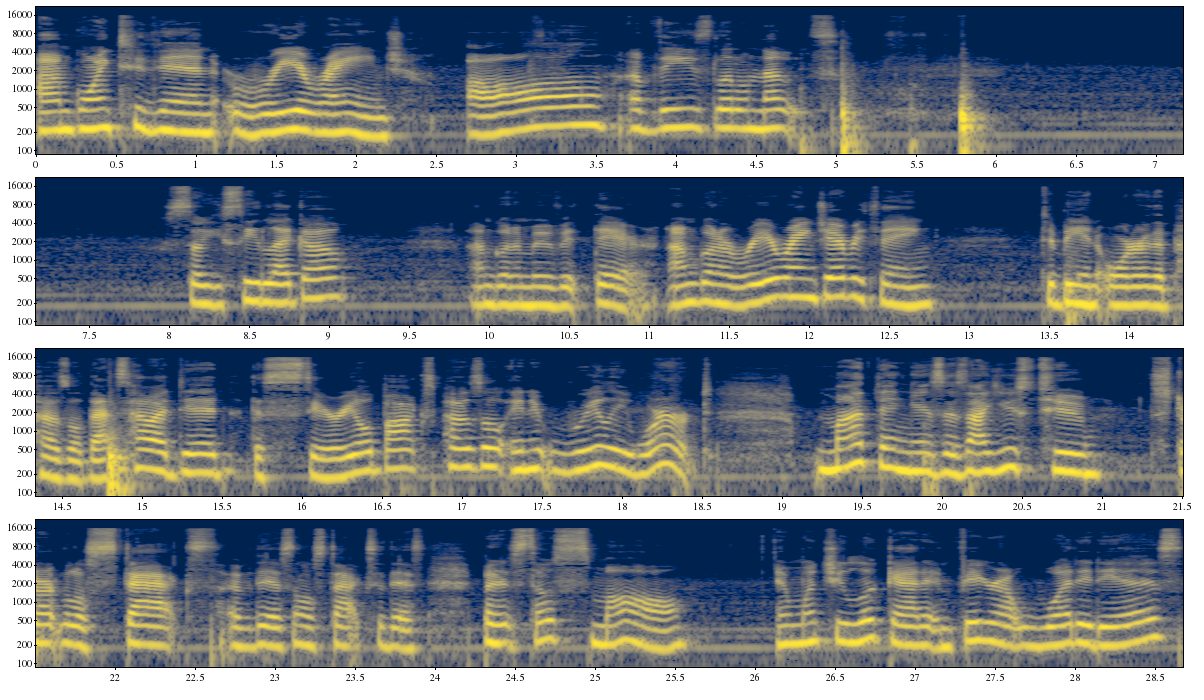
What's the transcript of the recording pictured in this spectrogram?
I'm going to then rearrange all of these little notes. So you see Lego? I'm going to move it there. I'm going to rearrange everything to be in order of the puzzle. That's how I did the cereal box puzzle, and it really worked. My thing is, is I used to start little stacks of this, little stacks of this, but it's so small, and once you look at it and figure out what it is,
